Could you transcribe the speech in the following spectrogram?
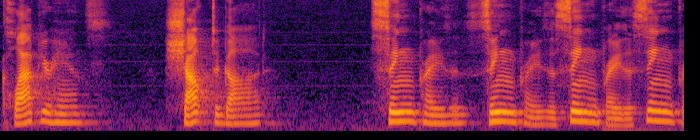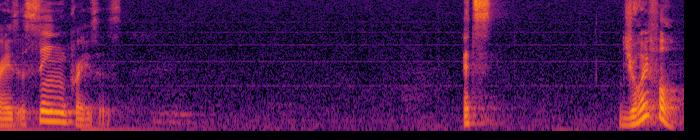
Clap your hands, shout to God, sing praises, sing praises, sing praises, sing praises, sing praises. It's joyful,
